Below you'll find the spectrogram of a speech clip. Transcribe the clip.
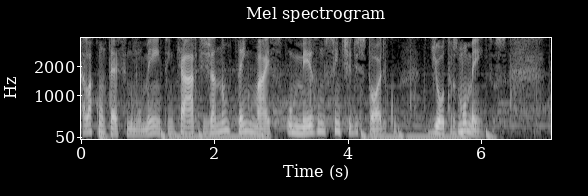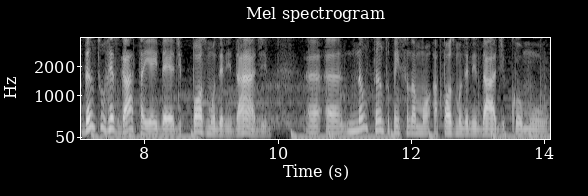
ela acontece no momento em que a arte já não tem mais o mesmo sentido histórico de outros momentos. Danto resgata a ideia de pós-modernidade, uh, uh, não tanto pensando a, pós-modernidade como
